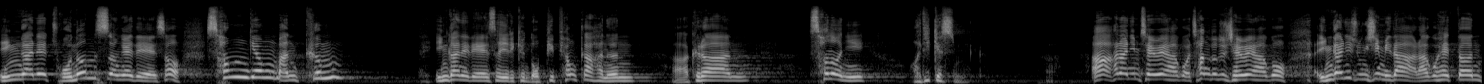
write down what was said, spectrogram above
인간의 존엄성에 대해서 성경만큼 인간에 대해서 이렇게 높이 평가하는 아, 그러한 선언이 어디 있겠습니까? 아, 하나님 제외하고 창조주 제외하고 인간이 중심이다라고 했던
